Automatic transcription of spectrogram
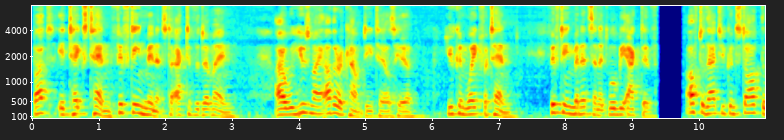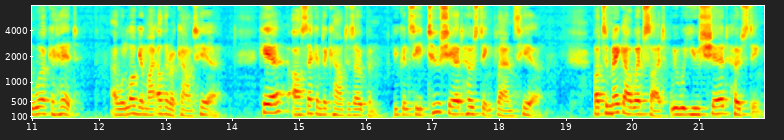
But it takes 10-15 minutes to active the domain. I will use my other account details here. You can wait for 10, 15 minutes and it will be active. After that you can start the work ahead. I will log in my other account here. Here our second account is open. You can see two shared hosting plans here. But to make our website we will use shared hosting.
